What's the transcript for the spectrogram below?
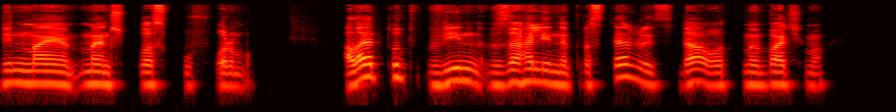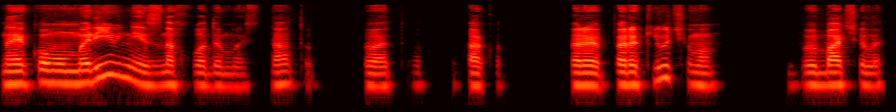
він має менш пласку форму. Але тут він взагалі не простежується. Да? От ми бачимо, на якому ми рівні знаходимось. Да? Тут, давайте от так от пере, переключимо. Ви бачили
